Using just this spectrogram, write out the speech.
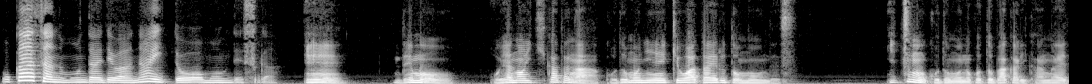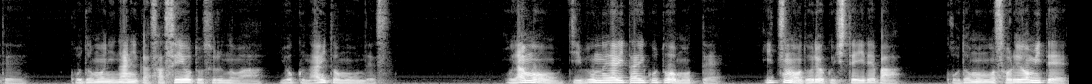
お母さんの問題ではないと思うんですが。ええ。でも、親の生き方が子供に影響を与えると思うんです。いつも子供のことばかり考えて、子供に何かさせようとするのは良くないと思うんです。親も自分のやりたいことを持って、いつも努力していれば、子供もそれを見て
